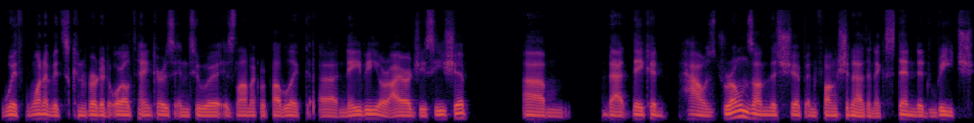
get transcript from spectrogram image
with one of its converted oil tankers into an Islamic Republic uh, Navy or IRGC ship. Um, that they could house drones on this ship and function as an extended reach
